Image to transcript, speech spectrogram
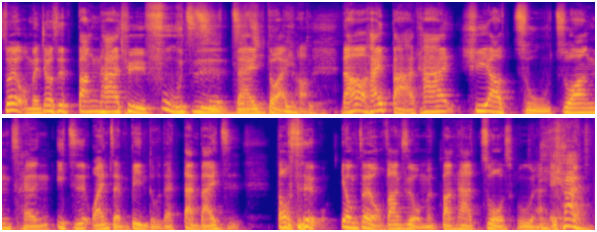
所以我们就是帮他去复制那一段哈，然后还把它需要组装成一支完整病毒的蛋白质，都是用这种方式我们帮他做出来。你看，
